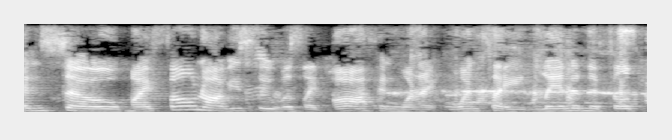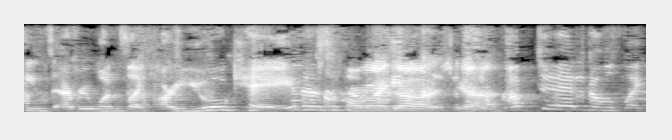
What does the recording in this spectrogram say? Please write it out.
and so my phone obviously was like off. And when I once I landed in the Philippines, everyone's like, "Are you okay?" There's a Oh my gosh, yeah. erupted, and I was like,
